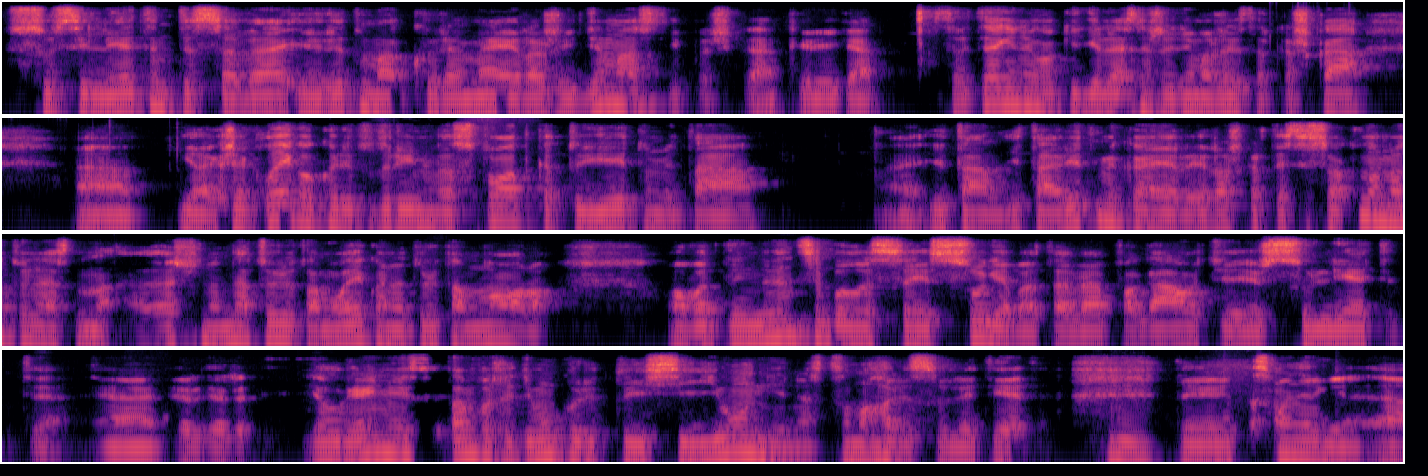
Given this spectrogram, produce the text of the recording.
susilėtinti save į ritmą, kuriame yra žaidimas, ypač kai reikia strateginį kokį gilesnį žaidimą žaisti ar kažką, yra kažkiek laiko, kurį tu turi investuoti, kad tu įeitum į tą, į tą, į tą ritmiką ir, ir aš kartais tiesiog numetu, nes na, aš neturiu tam laiko, neturiu tam noro. O vad Invincible jisai sugeba tave pagauti ir sulėtinti. E, ir, ir ilgainiui jis tampa žaidimu, kurį tu įsijungi, nes tu nori sulėtėti. Hmm. Tai tas man irgi e,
